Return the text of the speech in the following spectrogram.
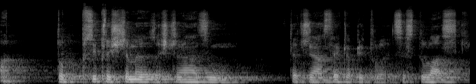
A to si přečteme ze 14 dní té 13. kapitole, cestu lásky.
